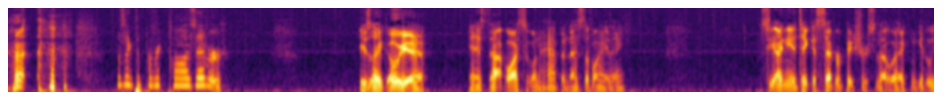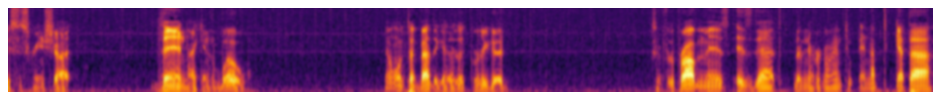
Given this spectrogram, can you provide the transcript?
Huh? That's like the perfect pause ever. He's like, oh yeah. And it's not what's going to happen. That's the funny thing. See, I need to take a separate picture so that way I can get at least a screenshot. Then I can, whoa. They don't look that bad together. They look really good. Except for the problem is, is that they're never going to end up together.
